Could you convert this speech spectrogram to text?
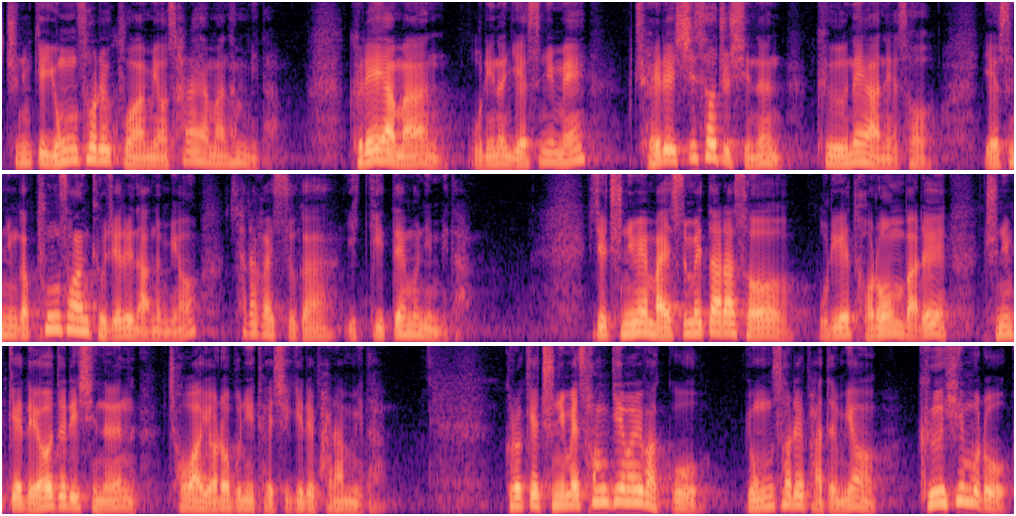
주님께 용서를 구하며 살아야만 합니다. 그래야만 우리는 예수님의 죄를 씻어주시는 그 은혜 안에서 예수님과 풍성한 교제를 나누며 살아갈 수가 있기 때문입니다. 이제 주님의 말씀을 따라서 우리의 더러운 발을 주님께 내어드리시는 저와 여러분이 되시기를 바랍니다. 그렇게 주님의 섬김을 받고 용서를 받으며 그 힘으로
